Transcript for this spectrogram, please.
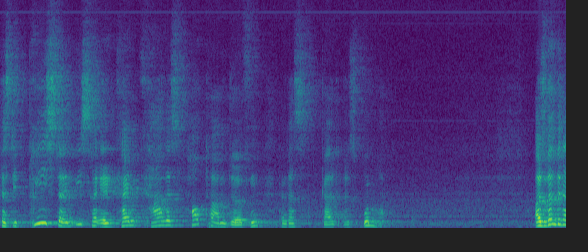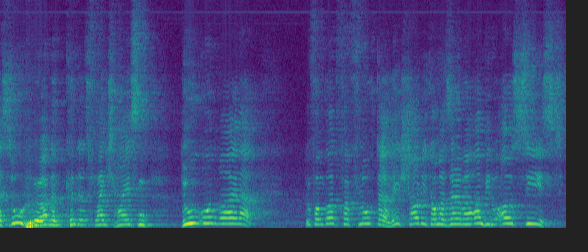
dass die Priester in Israel kein kahles Haupt haben dürfen, denn das galt als unrein. Also wenn wir das so hören, dann könnte das vielleicht heißen, du Unreiner, du von Gott verfluchter, hey, schau dich doch mal selber an, wie du aussiehst.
